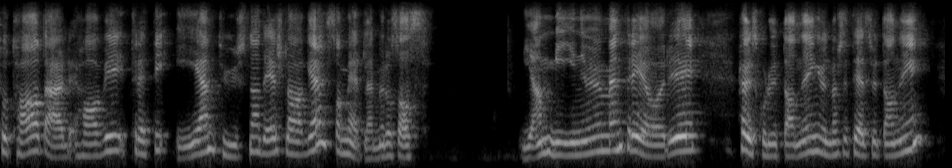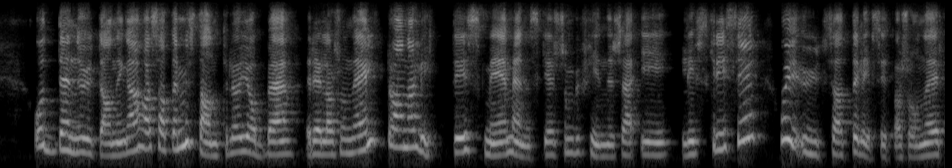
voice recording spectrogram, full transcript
totalt er, har vi 31 000 av det slaget som medlemmer hos oss. De har minimum en treårig høyskoleutdanning, universitetsutdanning og denne utdanninga har satt dem i stand til å jobbe relasjonelt og analytisk med mennesker som befinner seg i livskriser og i utsatte livssituasjoner.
